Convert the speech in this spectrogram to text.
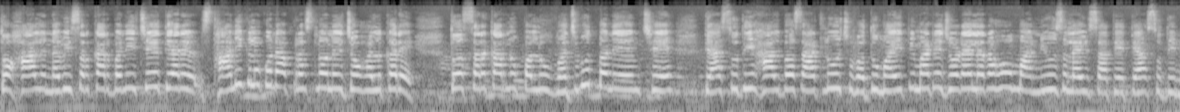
તો હાલ નવી સરકાર બની છે. ત્યારે સ્થાનિક લોકોના પ્રશ્નોને જો હલ કરે તો સરકારનું પલ્લું મજબૂત બને એમ છે. ત્યાં સુધી હાલ બસ આટલું જ. વધુ માહિતી માટે જોડાયેલા રહો. માં ન્યૂઝ લાઈવ સાથે. ત્યાં સુધી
